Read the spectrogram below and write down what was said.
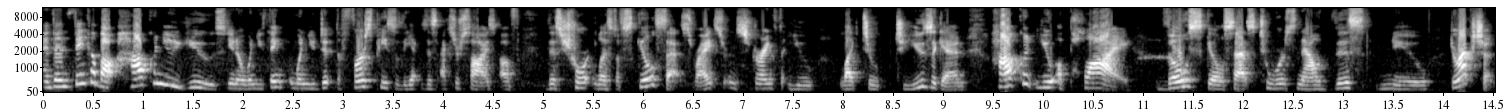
and then think about how can you use, you know, when you think, when you did the first piece of the, this exercise of this short list of skill sets, right? Certain strengths that you like to, to use again, how could you apply those skill sets towards now this new direction?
